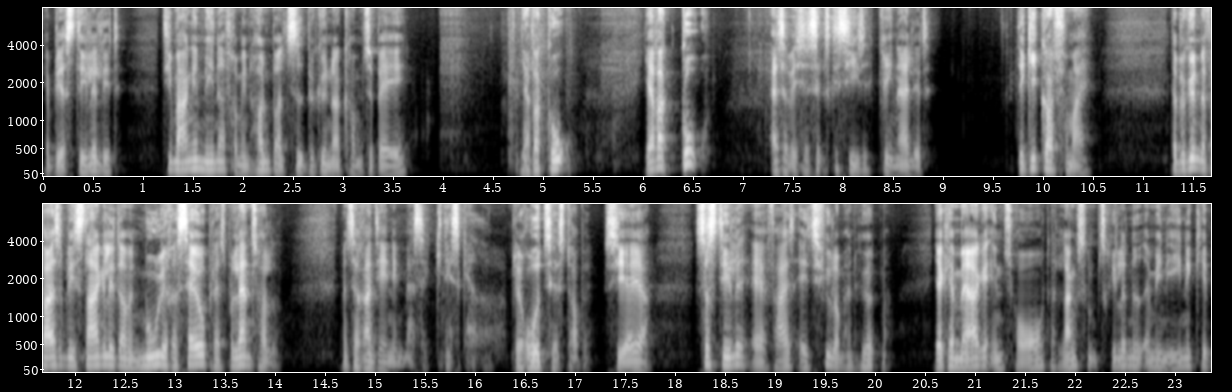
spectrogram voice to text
Jeg bliver stille lidt. De mange minder fra min håndboldtid begynder at komme tilbage. Jeg var god. Jeg var god. Altså, hvis jeg selv skal sige det, griner jeg lidt. Det gik godt for mig. Der begyndte faktisk at blive snakket lidt om en mulig reserveplads på landsholdet. Men så rendte jeg ind i en masse knæskader og blev rådet til at stoppe, siger jeg. Så stille er jeg faktisk er i tvivl om, han hørte mig. Jeg kan mærke en tåre, der langsomt triller ned af min ene kind.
